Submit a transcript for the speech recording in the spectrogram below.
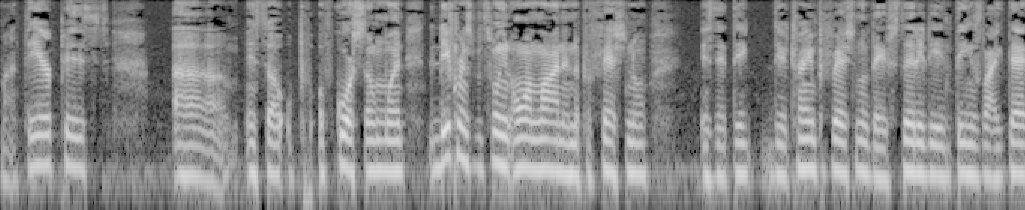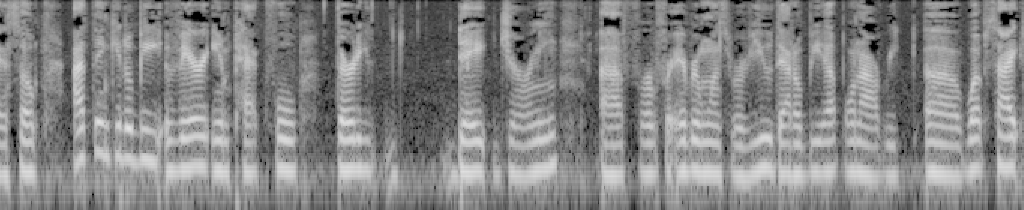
my therapist. Um, and so, of course, someone, the difference between online and a professional is that they, they're trained professional, they've studied it and things like that. And so I think it'll be a very impactful 30 day journey uh, for, for everyone's review. That'll be up on our re, uh, website,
